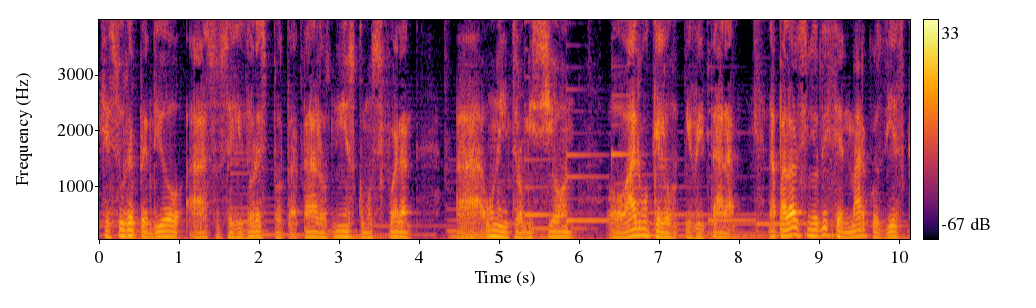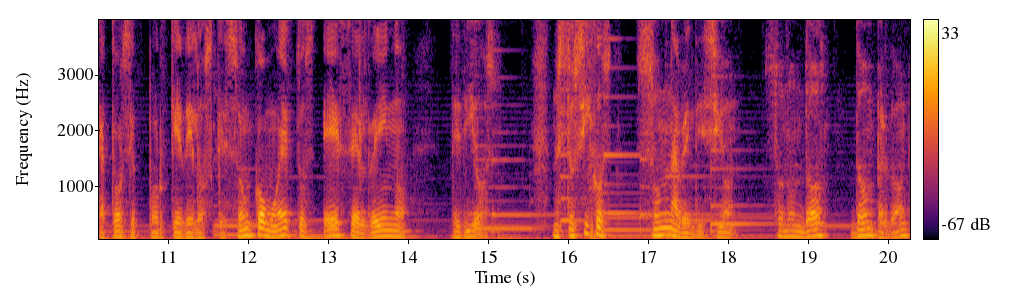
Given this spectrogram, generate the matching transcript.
Jesús reprendió a sus seguidores por tratar a los niños como si fueran a una intromisión o algo que los irritara. La palabra del Señor dice en Marcos 10, 14, porque de los que son como estos es el reino de Dios. Nuestros hijos son una bendición, son un don, don perdón,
